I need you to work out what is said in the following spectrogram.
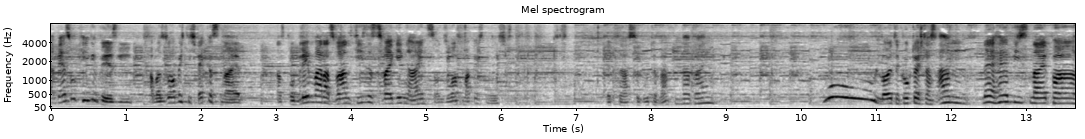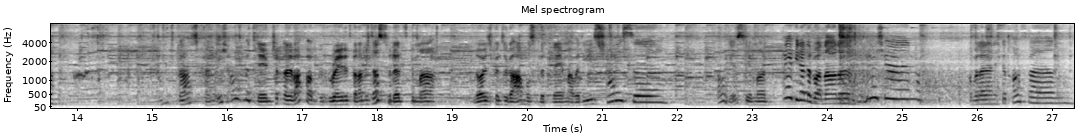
dann wär's okay gewesen. Aber so habe ich dich weggesniped. Das Problem war, das war ein fieses 2 gegen 1 und sowas mag ich nicht. Bitte, hast du gute Waffen dabei? Uh, Leute, guckt euch das an. Ne Heavy Sniper. Und das kann ich auch mitnehmen. Ich habe meine Waffe abgegradet. Wann habe ich das zuletzt gemacht? Leute, ich könnte sogar Armbrust mitnehmen, aber die ist scheiße. Oh, hier ist jemand. Hey, wieder eine Banane. Hallöchen. Aber leider nicht getroffen.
